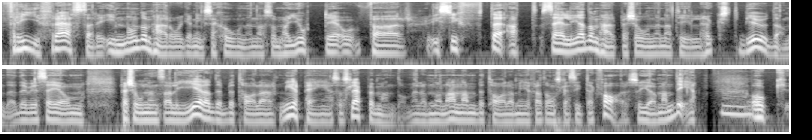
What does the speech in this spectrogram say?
frifräsare inom de här organisationerna som har gjort det för, i syfte att sälja de här personerna till högstbjudande? Det vill säga om personens allierade betalar mer pengar så släpper man dem. Eller om någon annan betalar mer för att de ska sitta kvar så gör man det. Mm. Och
